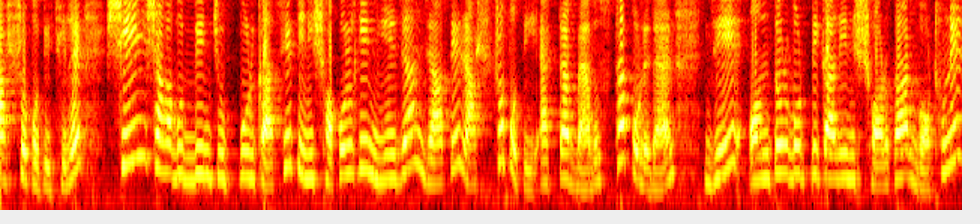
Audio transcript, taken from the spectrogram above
রাষ্ট্রপতি ছিলেন, সেই শাহাবুদ্দিন চুপ্পুর কাছে তিনি সকলকে নিয়ে যান যাতে রাষ্ট্রপতি একটা ব্যবস্থা করে দেন যে অন্তর্বর্তীকালীন সরকার গঠনের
